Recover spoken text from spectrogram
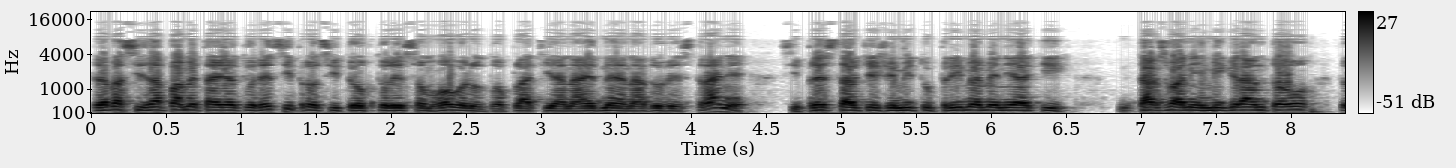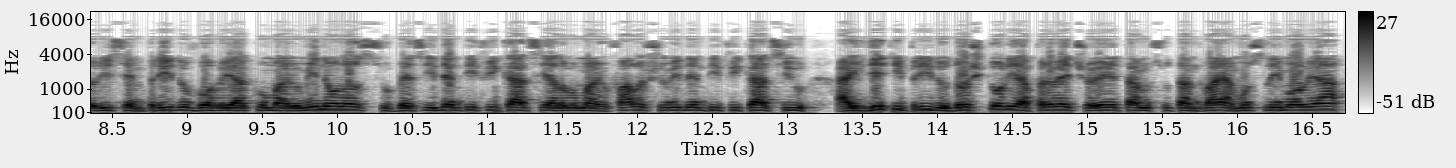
Treba si zapamätať aj tú reciprocitu, o ktorej som hovoril. To platí aj na jednej a na druhej strane. Si predstavte, že my tu príjmeme nejakých tzv. migrantov, ktorí sem prídu, bohu, akú majú minulosť, sú bez identifikácie alebo majú falošnú identifikáciu a ich deti prídu do školy a prvé, čo je, tam sú tam dvaja muslimovia,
